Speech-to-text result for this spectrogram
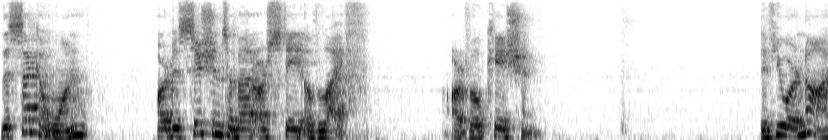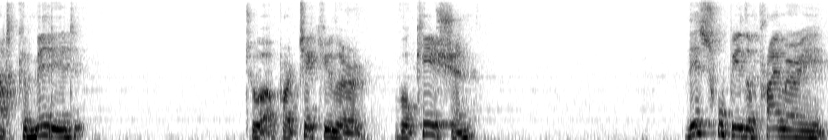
The second one are decisions about our state of life, our vocation. If you are not committed to a particular vocation, this will be the primary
